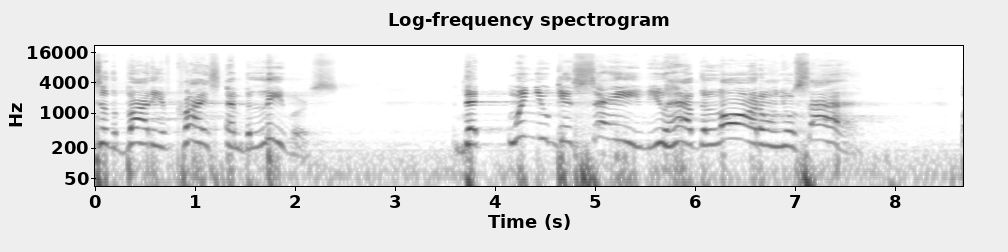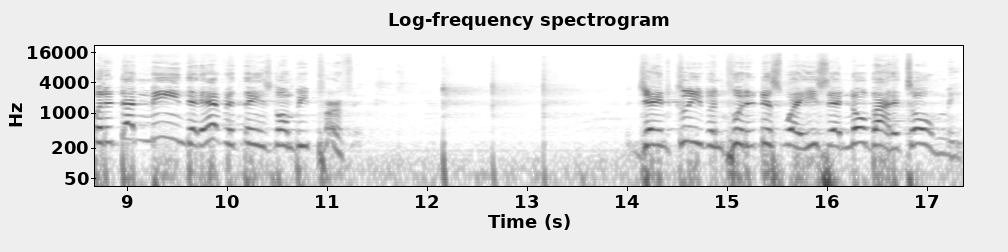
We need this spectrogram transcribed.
to the body of Christ and believers that when you get saved, you have the Lord on your side. But it doesn't mean that everything's going to be perfect. James Cleveland put it this way He said, Nobody told me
